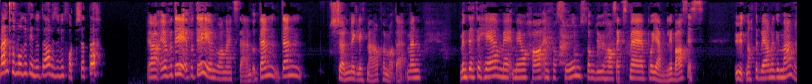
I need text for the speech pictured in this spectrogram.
Men så må du finne ut det, hvis du vil fortsette. Ja, ja for, det, for, det, er jo en one night stand, og den, den, skjønner jeg litt mer, på en måte. Men, men dette her med, med, å ha en person som du har sex med på jevnlig basis, uten at det blir noe mer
